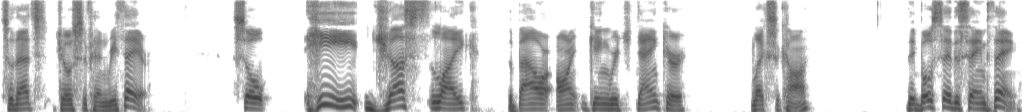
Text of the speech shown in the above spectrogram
So that's Joseph Henry Thayer. So he, just like the Bauer, Arndt, Gingrich, Danker lexicon, they both say the same thing.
